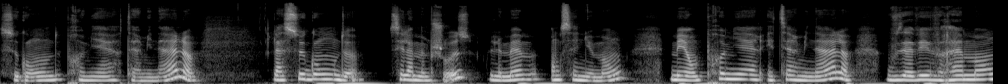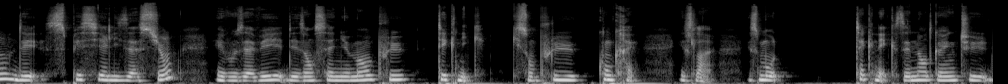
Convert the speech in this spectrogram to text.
seconde, première, terminale. La seconde, c'est la même chose, le même enseignement, mais en première et terminale, vous avez vraiment des spécialisations et vous avez des enseignements plus techniques, qui sont plus concrets. It's like, it's more technique. They're not going to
